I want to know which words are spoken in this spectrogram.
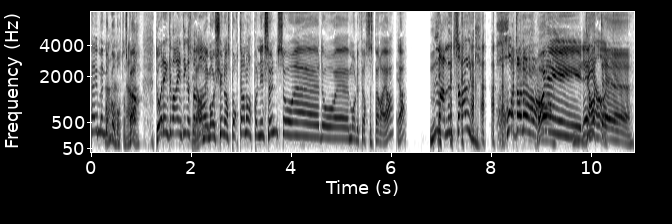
Ja, vi må gå bort og ja. Da er det egentlig bare én ting å spørre Ja, om. Vi må skynde oss bort her nå på Nilsund, så uh, da uh, må du først spørre, ja? ja. Mammutsalg! Or not? Oi, det er Det er hot! eh.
